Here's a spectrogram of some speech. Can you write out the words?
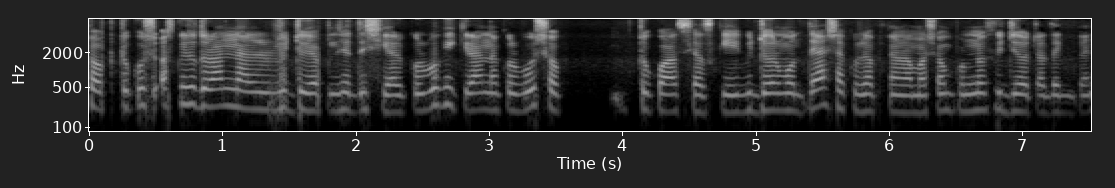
সবটুকু, আজকে শুধু রান্নার ভিডিও আপনাদের সাথে শেয়ার করব। কি কি রান্না করব সবটুকু আছে আজকে এই ভিডিওর মধ্যে। আশা করি আপনারা আমার সম্পূর্ণ ভিডিওটা দেখবেন।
